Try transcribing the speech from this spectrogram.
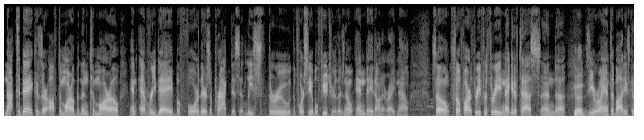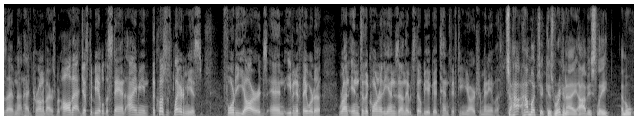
not today because they're off tomorrow, but then tomorrow and every day before there's a practice, at least through the foreseeable future. There's no end date on it right now. So, so far, three for three negative tests and uh, Good. zero antibodies because I have not had coronavirus. But all that just to be able to stand. I mean, the closest player to me is 40 yards, and even if they were to run into the corner of the end zone, they would still be a good 10, 15 yards for many of us. So how, how much? Because Rick and I obviously, I mean,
